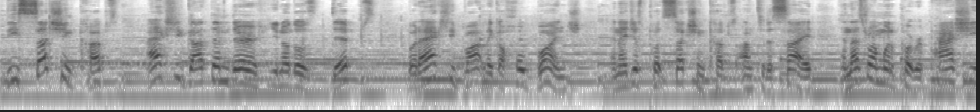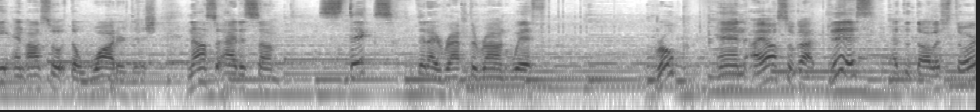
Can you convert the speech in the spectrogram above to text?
these suction cups, I actually got them, they're, you know, those dips, but I actually bought like a whole bunch and I just put suction cups onto the side and that's where I'm going to put Repashy and also the water dish. And I also added some sticks that I wrapped around with rope and I also got this at the dollar store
